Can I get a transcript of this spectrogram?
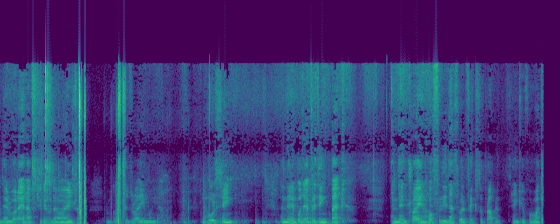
and then what I have to do now is I'm going to dry my the whole thing. And then I put everything back. And then try and hopefully that will fix the problem. Thank you for watching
